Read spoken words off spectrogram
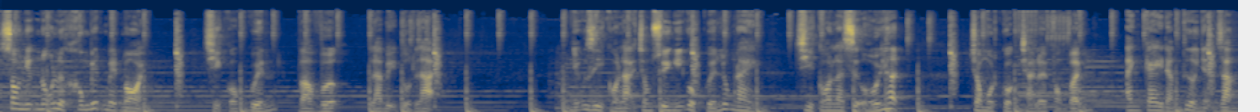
sau những nỗ lực không biết mệt mỏi. Chỉ có Quyến và Vượng là bị tụt lại. Những gì còn lại trong suy nghĩ của Quyến lúc này chỉ còn là sự hối hận. Trong một cuộc trả lời phỏng vấn, anh cay đắng thừa nhận rằng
